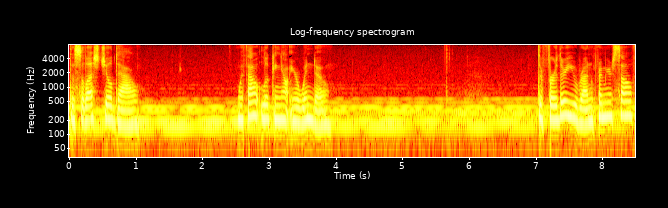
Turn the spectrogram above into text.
the celestial Tao without looking out your window. The further you run from yourself,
